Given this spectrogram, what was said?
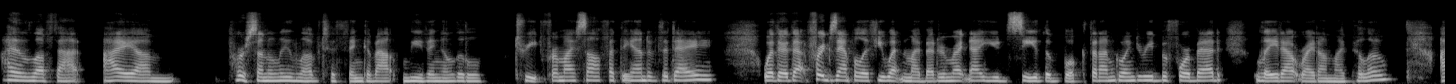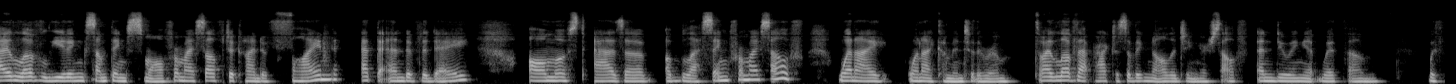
I love that. I um personally love to think about leaving a little treat for myself at the end of the day. Whether that, for example, if you went in my bedroom right now, you'd see the book that I'm going to read before bed laid out right on my pillow. I love leaving something small for myself to kind of find at the end of the day almost as a, a blessing for myself when i when i come into the room so i love that practice of acknowledging yourself and doing it with um with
